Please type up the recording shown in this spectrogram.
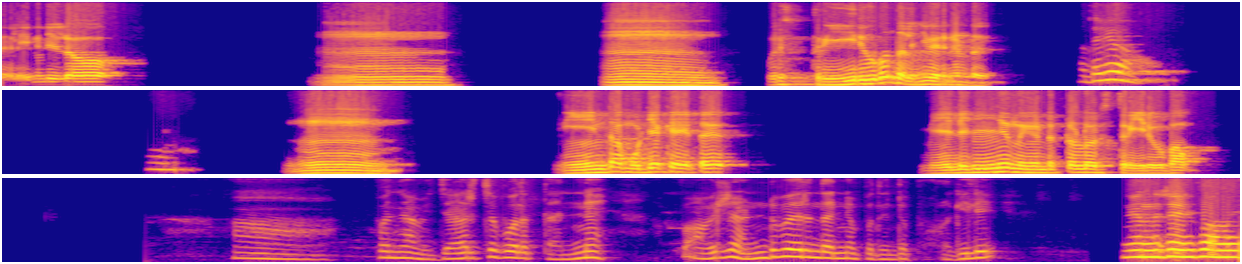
തെളിയുന്നില്ലല്ലോ. ഒരു സ്ത്രീ രൂപം തെളിഞ്ഞു വരുന്നുണ്ട് അതെയോ ഉം. നീണ്ട മുടിയൊക്കെ ആയിട്ട് മെലിഞ്ഞ് നീണ്ടിട്ടുള്ള ഒരു സ്ത്രീ രൂപം. ആ അപ്പം ഞാൻ വിചാരിച്ച പോലെ തന്നെ. അവർ അവർ രണ്ടുപേരും തന്നെ അപ്പൊ ഇതിന്റെ പുറകിൽ. നീ എന്ത് ചെയ്യും സ്വാമി?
